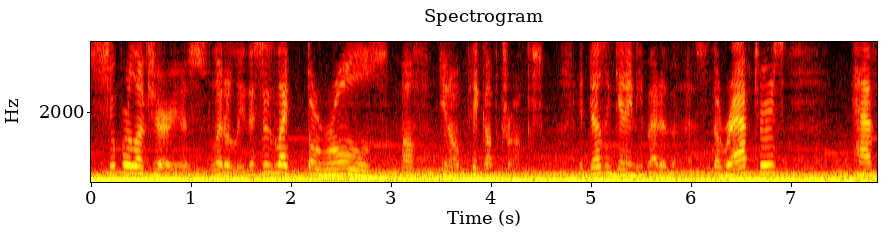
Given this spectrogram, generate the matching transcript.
super luxurious literally. This is like the rolls of you know pickup trucks. It doesn't get any better than this. The raptors have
